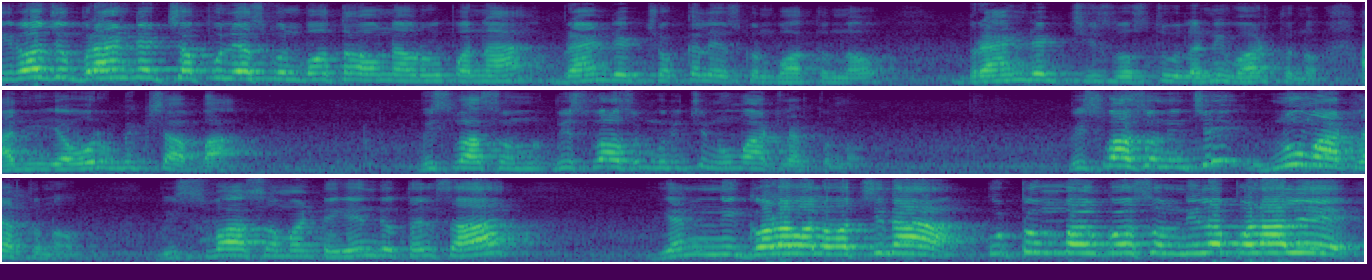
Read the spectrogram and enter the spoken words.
ఈరోజు బ్రాండెడ్ చెప్పులు వేసుకొని పోతా ఉన్నావు రూపన్న. బ్రాండెడ్ చొక్కలు వేసుకొని పోతున్నావు. బ్రాండెడ్ చీజ్ వస్తువులన్నీ వాడుతున్నావు. అది ఎవరు భిక్ష అబ్బా? విశ్వాసం విశ్వాసం గురించి నువ్వు మాట్లాడుతున్నావు. విశ్వాసం నుంచి నువ్వు మాట్లాడుతున్నావు. విశ్వాసం అంటే ఏందో తెలుసా? ఎన్ని గొడవలు వచ్చినా కుటుంబం కోసం నిలబడాలి.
